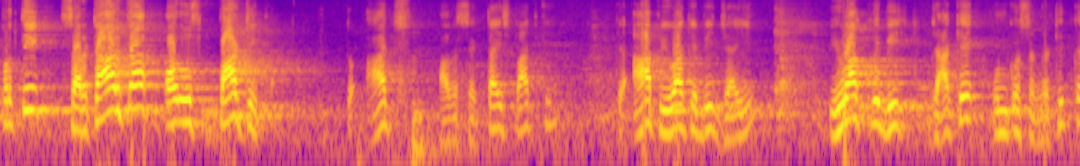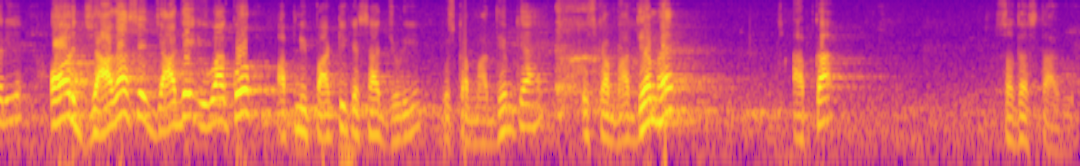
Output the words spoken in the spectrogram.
प्रति सरकार का और उस पार्टी का। आज आवश्यकता इस बात की कि आप युवा के बीच जाइए, युवा के बीच जाके उनको संगठित करिए और ज़्यादा से ज़्यादा युवा को अपनी पार्टी के साथ जुड़िए। उसका माध्यम क्या है? उसका माध्यम है आपका सदस्यता अभियान।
